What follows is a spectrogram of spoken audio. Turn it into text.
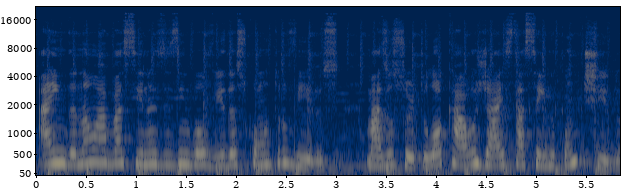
Ainda não há vacinas desenvolvidas contra o vírus, mas o surto local já está sendo contido.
